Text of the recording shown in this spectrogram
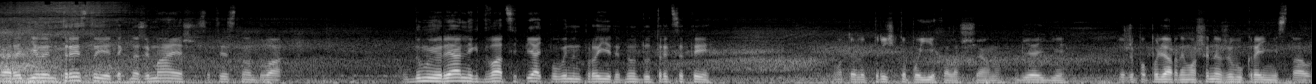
Переділим 3 стоїть, так нажимаєш, соответственно 2. Думаю, реальних 25 повинен проїти, ну до 30. От електричка поїхала ще вона, BID. Дуже популярні машини вже в Україні стали.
